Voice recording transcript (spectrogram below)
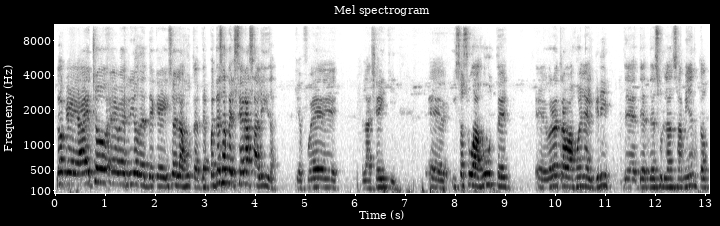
Lo que ha hecho eh, Berrío desde que hizo el ajuste, después de esa tercera salida, que fue la shaky, eh, hizo su ajuste, eh, creo que trabajó en el grip de, de, de, sus lanzamientos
